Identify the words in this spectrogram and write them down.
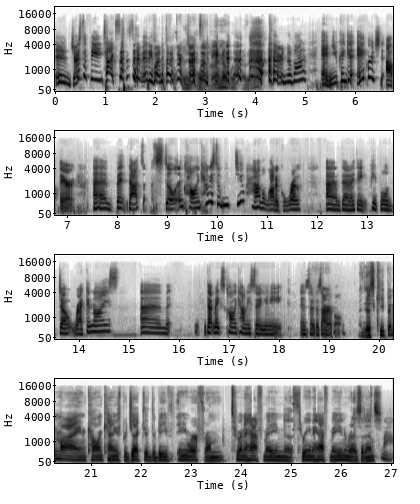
in Josephine, Texas, if anyone knows where Josephine, well, I Josephine know where that is. or Nevada, and you can get acreage out there. Um, but that's still in Collin County. So we do have a lot of growth um, that I think people don't recognize um, that makes Collin County so unique and so desirable. And just keep in mind, Collin County is projected to be anywhere from two and a half million to three and a half million residents, Wow.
